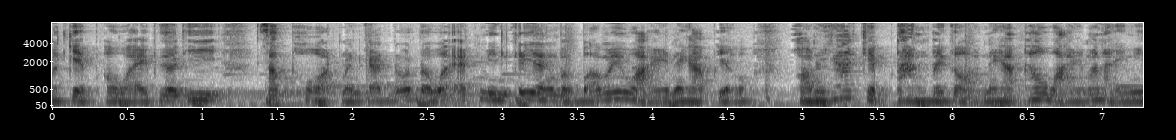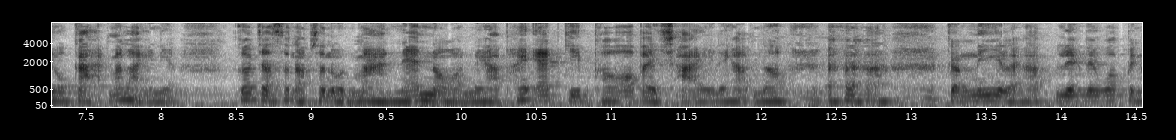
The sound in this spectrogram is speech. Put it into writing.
มาเก็บเอาไว้เพื่อที่ซัพพอร์ตเหมือนกันเนอะแต่ว่าแอดมินก็ยังแบบว่าไม่ไหวนะครับเดี๋ยวขออนุญาตเก็บตังค์ไปก่อนนะครับถ้าไหวเมื่อไหร่มีโอกาสเมื่อไหร่เนี่ยก็จะสนับสนุนมาแน่นอนนะครับให้แอดกิฟเขาเอาไปใช้นะครับเนาะก็นี่แหละครับเรียกได้ว่าเป็น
